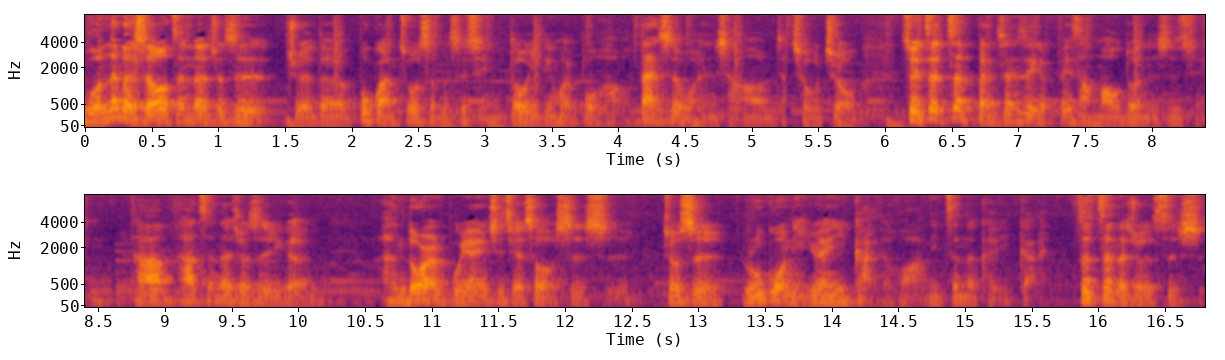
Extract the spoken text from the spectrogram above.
我那个时候真的就是觉得不管做什么事情都一定会不好，但是我很想要人家求救，所以这这本身是一个非常矛盾的事情。它它真的就是一个很多人不愿意去接受的事实，就是如果你愿意改的话，你真的可以改，这真的就是事实，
